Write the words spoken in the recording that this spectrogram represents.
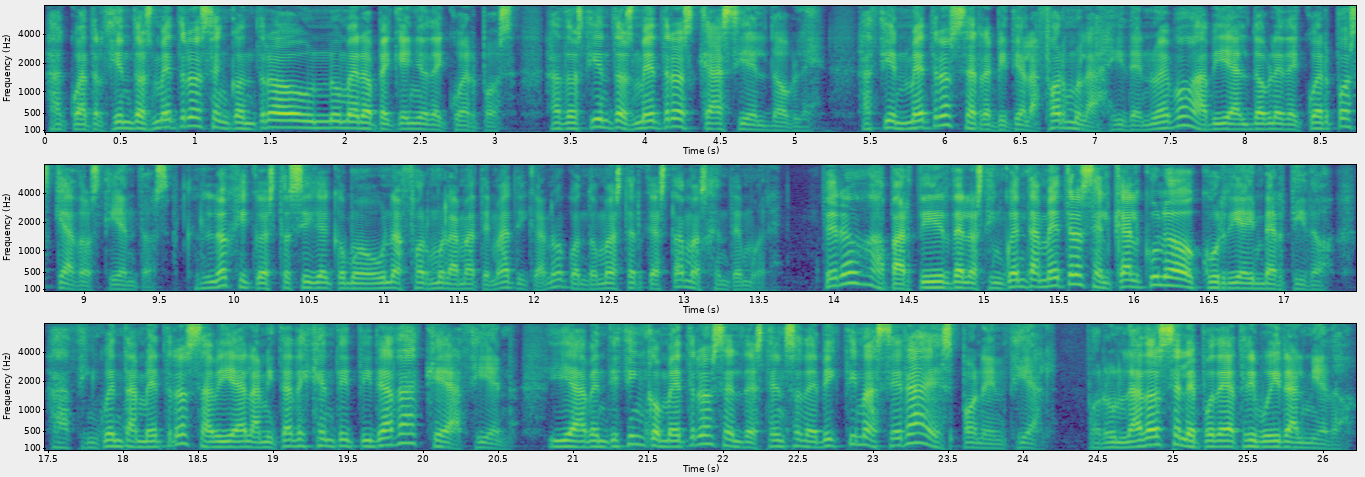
A 400 metros encontró un número pequeño de cuerpos. A 200 metros casi el doble. A 100 metros se repitió la fórmula y de nuevo había el doble de cuerpos que a 200. Lógico, esto sigue como una fórmula matemática, ¿no? Cuanto más cerca está, más gente muere. Pero a partir de los 50 metros el cálculo ocurría invertido. A 50 metros había la mitad de gente tirada que a 100 y a 25 metros el descenso de víctimas era exponencial. Por un lado se le puede atribuir al miedo,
